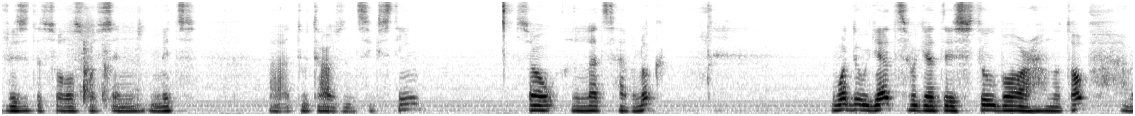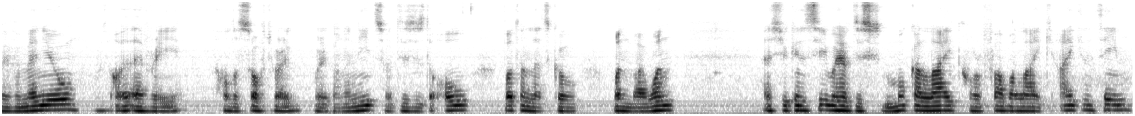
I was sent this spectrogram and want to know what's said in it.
visited Solus was in mid uh, 2016. So let's have a look. What do we get? We get this toolbar on the top. We have a menu with all, every all the software we're gonna need. So this is the all button. Let's go one by one. As you can see, we have this Moka-like or Faba-like icon theme.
